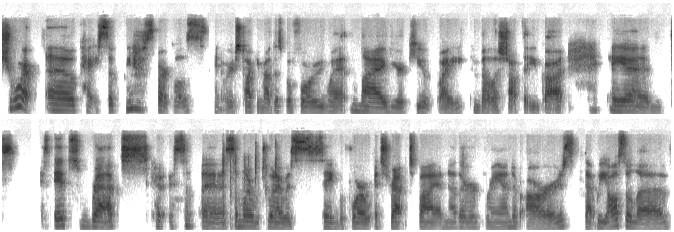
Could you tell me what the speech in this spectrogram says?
Sure. Okay. So Queen of Sparkles, and we were just talking about this before we went live, your cute white embellished shop that you got. And it's wrapped uh, similar to what I was saying before. It's wrapped by another brand of ours that we also love,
